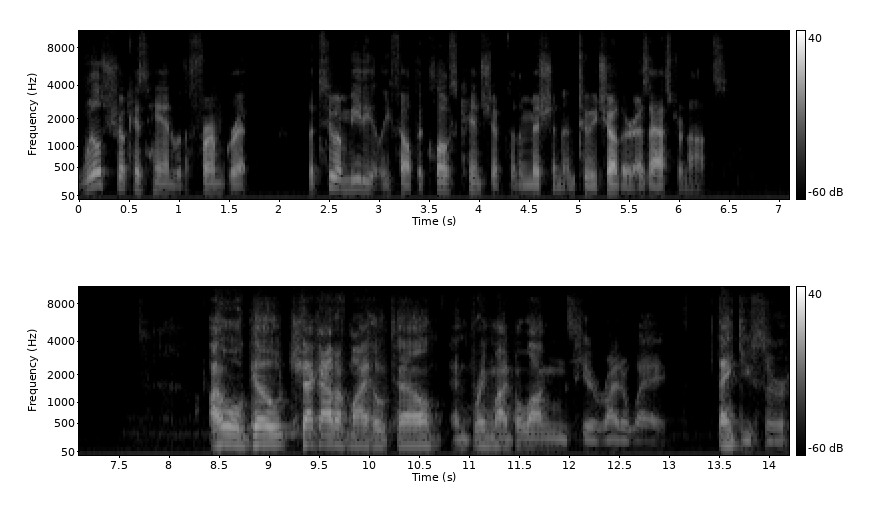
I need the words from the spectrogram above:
Will shook his hand with a firm grip. The two immediately felt a close kinship to the mission and to each other as astronauts. I will go check out of my hotel and bring my belongings here right away. Thank you, sir.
